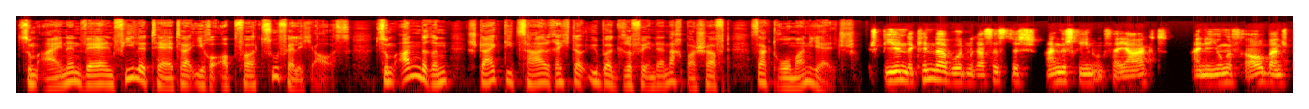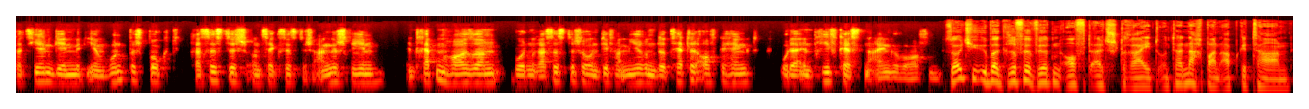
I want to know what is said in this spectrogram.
Zum einen wählen viele Täter ihre Opfer zufällig aus. Zum anderen steigt die Zahl rechter Übergriffe in der Nachbarschaft, sagt Roman Jeltsch. Spielende Kinder wurden rassistisch angeschrien und verjagt eine junge Frau beim Spazierengehen mit ihrem Hund bespuckt, rassistisch und sexistisch angeschrien. In Treppenhäusern wurden rassistische und diffamierende Zettel aufgehängt oder in Briefkästen eingeworfen. Solche Übergriffe würden oft als Streit unter Nachbarn abgetan.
